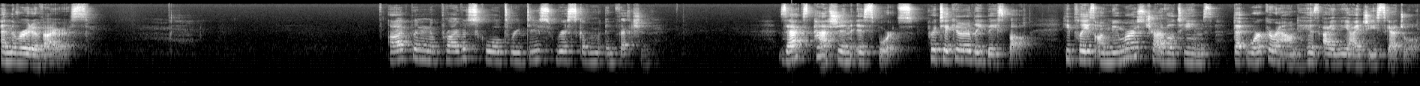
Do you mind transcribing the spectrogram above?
and the rotavirus. I've been in a private school to reduce risk of infection. Zach's passion is sports, particularly baseball. He plays on numerous travel teams that work around his IVIG schedule.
